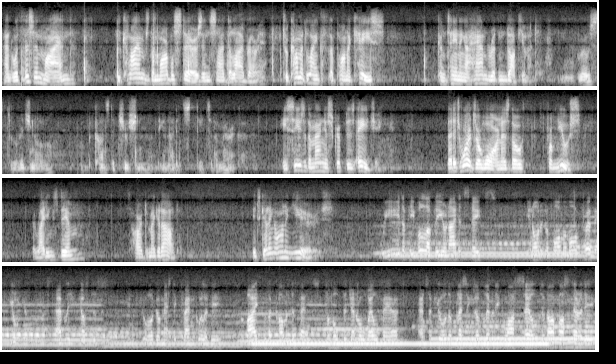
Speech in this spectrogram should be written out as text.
And with this in mind, he climbs the marble stairs inside the library to come at length upon a case containing a handwritten document. The engrossed original of the Constitution of the United States of America. He sees that the manuscript is aging, that its words are worn as though from use. The writing's dim. It's hard to make it out. It's getting on in years. We, the people of the United States, in order to form a more perfect union, establish justice, ensure domestic tranquility, provide for the common defense, promote the general welfare, and secure the blessings of liberty to ourselves and our posterity,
